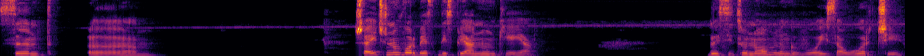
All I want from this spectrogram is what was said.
Sunt uh, și aici nu vorbesc despre a nu încheia. Găsiți un om lângă voi sau orice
